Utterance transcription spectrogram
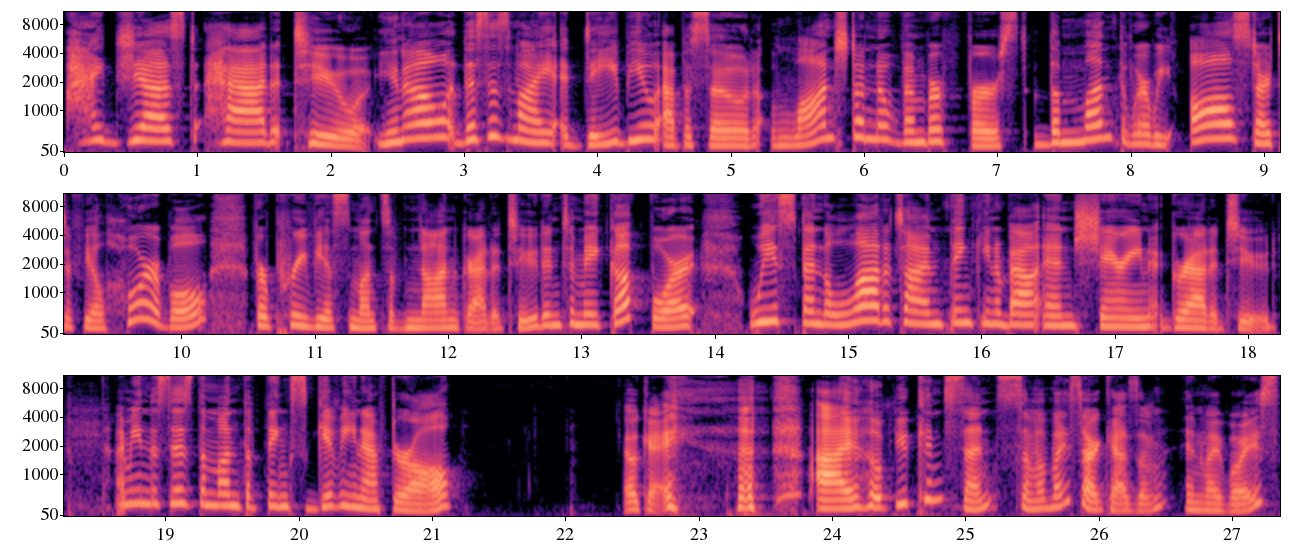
I just had to. You know, this is my debut episode launched on November 1st, the month where we all start to feel horrible for previous months of non gratitude. And to make up for it, we spend a lot of time thinking about and sharing gratitude. I mean, this is the month of Thanksgiving after all. Okay. I hope you can sense some of my sarcasm in my voice.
